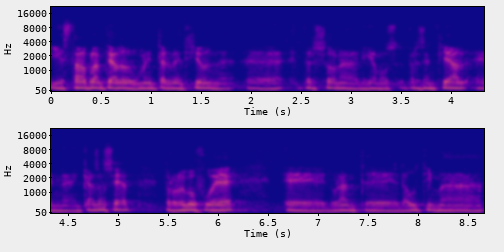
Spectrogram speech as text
y estaba planteado una intervención eh, en persona, digamos, presencial en, Casa SEAT, pero luego fue eh, durante la última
